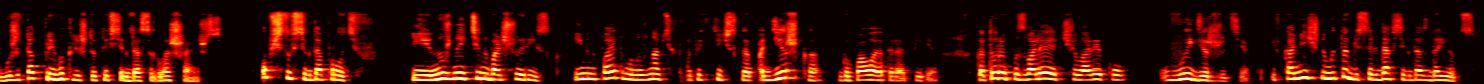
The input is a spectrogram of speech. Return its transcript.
Мы же так привыкли, что ты всегда соглашаешься. Общество всегда против. И нужно идти на большой риск. Именно поэтому нужна психотерапевтическая поддержка, групповая терапия, которая позволяет человеку выдержать это. И в конечном итоге среда всегда сдается.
